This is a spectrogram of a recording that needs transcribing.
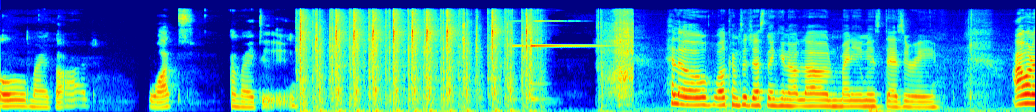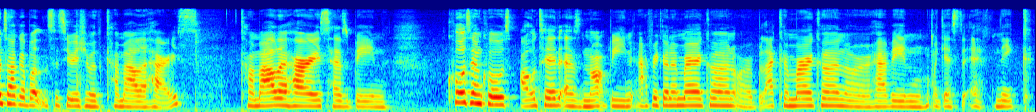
Oh my god. What am I doing? Hello, welcome to Just Thinking Out Loud. My name is Desiree. I want to talk about the situation with Kamala Harris. Kamala Harris has been quote unquote outed as not being African American or Black American or having, I guess, the ethnic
